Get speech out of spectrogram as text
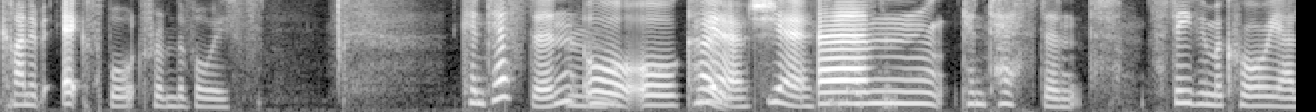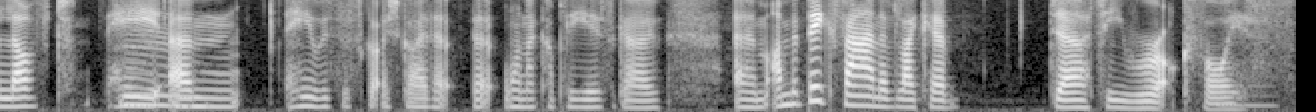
kind of export from The Voice? contestant Mm. or or coach? yeah, contestant. Um, contestant. Stevie McCrory, I loved. He Mm. um he was the Scottish guy that that won a couple of years ago. Um, I'm a big fan of like a dirty rock voice.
